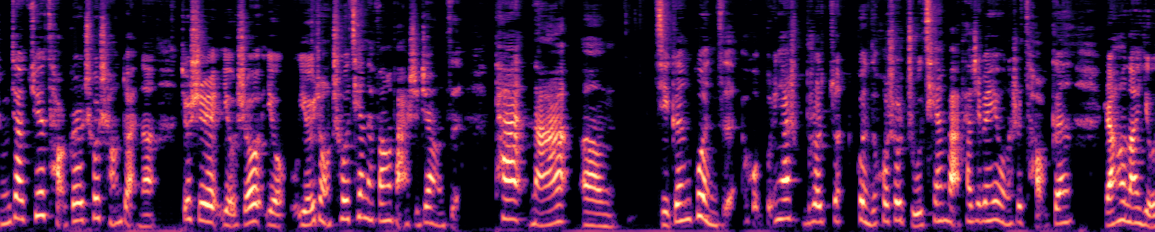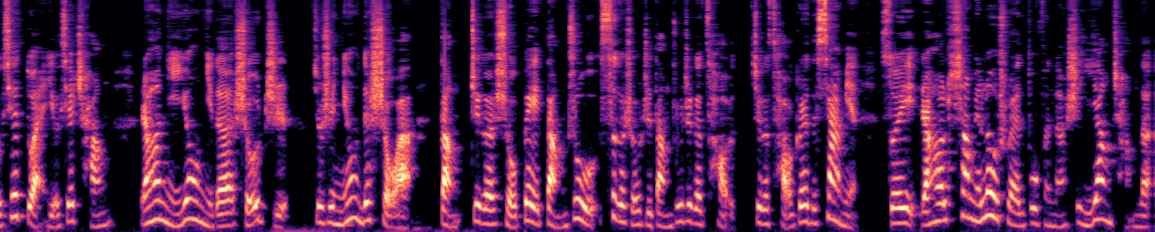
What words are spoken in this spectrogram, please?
什么叫撅草根儿抽长短呢？就是有时候有有一种抽签的方法是这样子，他拿嗯几根棍子，或不应该是不说棍棍子，或说竹签吧，他这边用的是草根，然后呢有些短有些长，然后你用你的手指，就是你用你的手啊挡这个手背挡住四个手指挡住这个草这个草根的下面，所以然后上面露出来的部分呢是一样长的，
